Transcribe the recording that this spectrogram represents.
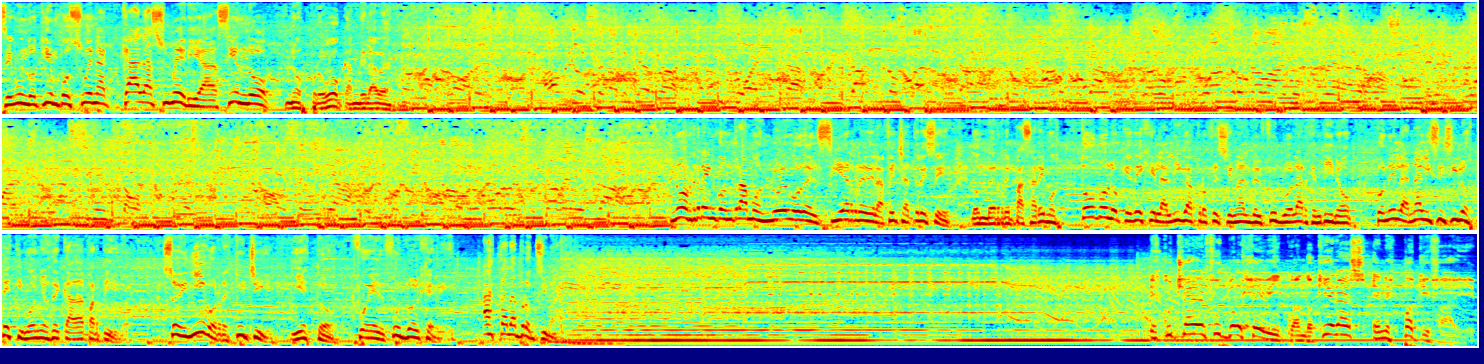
Segundo tiempo suena Cala Sumeria haciendo Nos provocan de la Nos reencontramos luego del cierre de la fecha 13, donde repasaremos todo lo que deje la Liga Profesional del Fútbol Argentino con el análisis y los testimonios de cada partido. Soy Diego Restucci y esto fue el Fútbol Heavy. Hasta la próxima. Escucha el Fútbol Heavy cuando quieras en Spotify.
